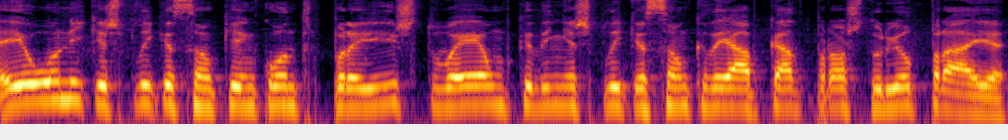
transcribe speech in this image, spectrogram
Eu, a única explicação que encontro para isto é um bocadinho a explicação que dei há bocado para o Estoril Praia.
